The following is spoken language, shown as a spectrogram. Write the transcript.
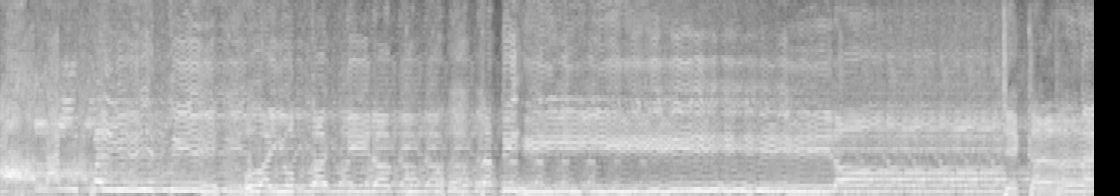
اہل البیت ویطہرکم تطہیرا جے کرنا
